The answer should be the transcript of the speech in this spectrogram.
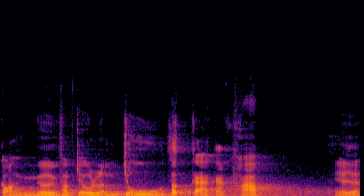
còn người pháp chủ làm chủ tất cả các pháp. Hiểu chưa?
